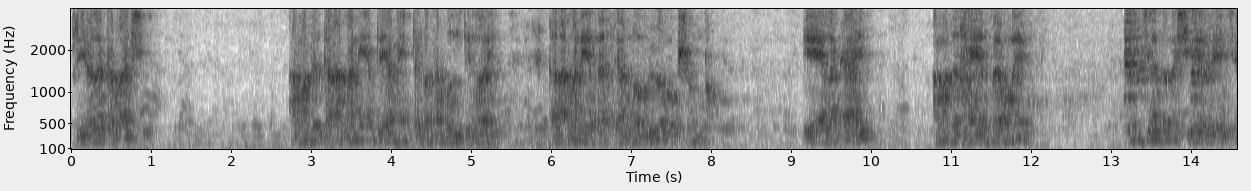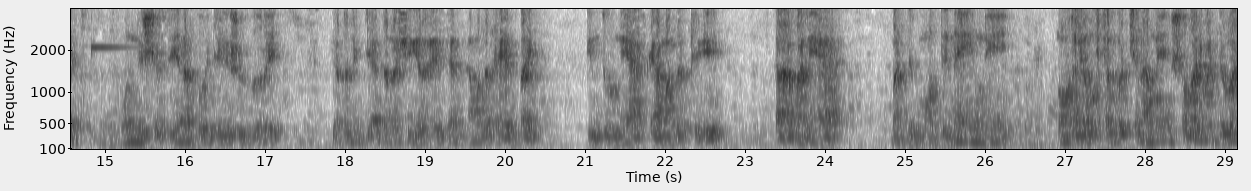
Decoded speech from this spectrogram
প্রিয় এলাকাবাসী, আমাদের কালাপানিয়াতে আমি একটা কথা বলতে হয়। কালাপানিয়াতে আজকে আমরা অভিভাবক শূন্য। এই এলাকায় আমাদের হায়ার ভাই অনেক নির্যাতনের শিকার হয়েছেন। উনিশশো ছিয়ানব্বই থেকে শুরু করে যত নির্যাতনের শিকার হয়েছেন আমাদের হায়ার ভাই, কিন্তু উনি আজকে আমাদের থেকে কালাপানিয়া মধ্যে- নেই, উনি নোয়াখালী অবস্থান করছেন। আমি সবার মাধ্যমে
